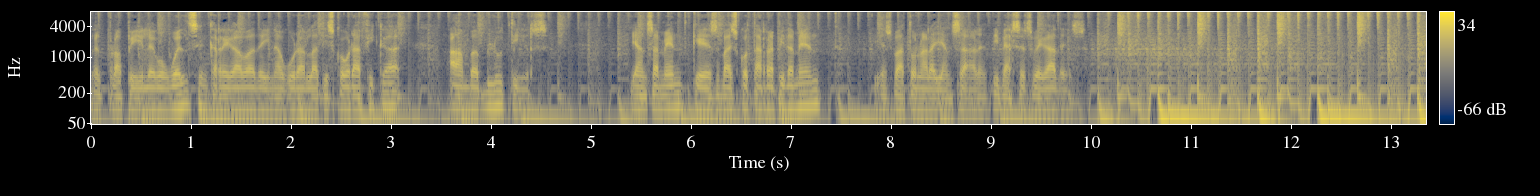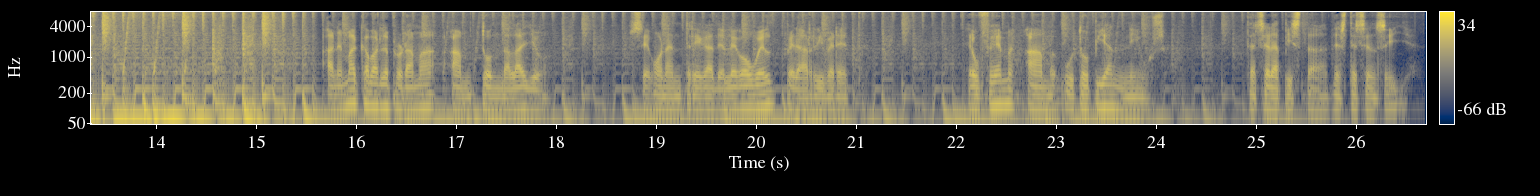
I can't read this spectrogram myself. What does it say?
El propi Lego Well s'encarregava d'inaugurar la discogràfica amb Blue Tears, llançament que es va esgotar ràpidament i es va tornar a llançar diverses vegades. Anem a acabar el programa amb Tondalayo, segona entrega de Lego World per a Riveret. Ho fem amb Utopian News, tercera pista d'este senzill.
